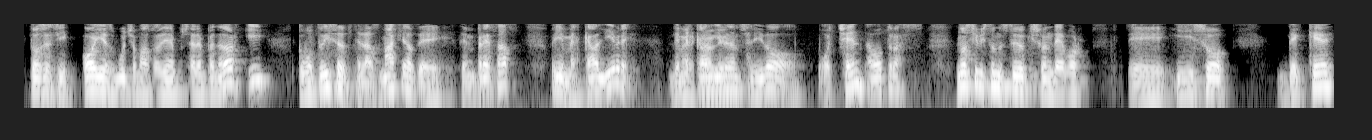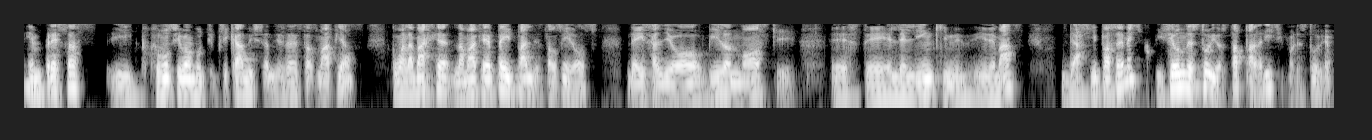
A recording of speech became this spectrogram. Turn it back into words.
Entonces, sí, hoy es mucho más fácil ser emprendedor y, como tú dices, de las mafias de, de empresas, oye, Mercado Libre. De Mercado, Mercado Libre han salido 80 otras. No sé si he visto un estudio que hizo Endeavor eh, hizo de qué empresas y cómo se iban multiplicando y se estas mafias, como la mafia, la mafia de PayPal de Estados Unidos, de ahí salió Elon Musk y este, el de LinkedIn y, y demás, de así pasa en México. Hicieron un estudio, está padrísimo el estudio.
